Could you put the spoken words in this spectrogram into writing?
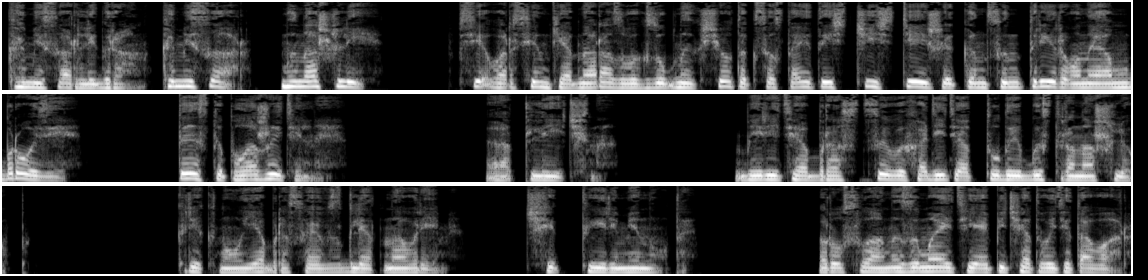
«Комиссар Легран! Комиссар! Мы нашли! Все ворсинки одноразовых зубных щеток состоят из чистейшей концентрированной амброзии. Тесты положительные». «Отлично. Берите образцы, выходите оттуда и быстро на шлюп», — крикнул я, бросая взгляд на время. «Четыре минуты. Руслан, изымайте и опечатывайте товар.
